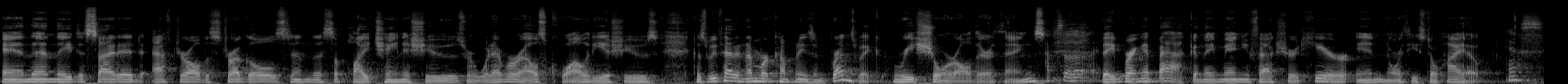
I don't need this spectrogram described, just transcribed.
And then they decided after all the struggles and the supply chain issues or whatever else, quality issues, because we've had a number of companies in Brunswick reshore all their things. Absolutely. They bring it back and they manufacture it here in Northeast Ohio Yes.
